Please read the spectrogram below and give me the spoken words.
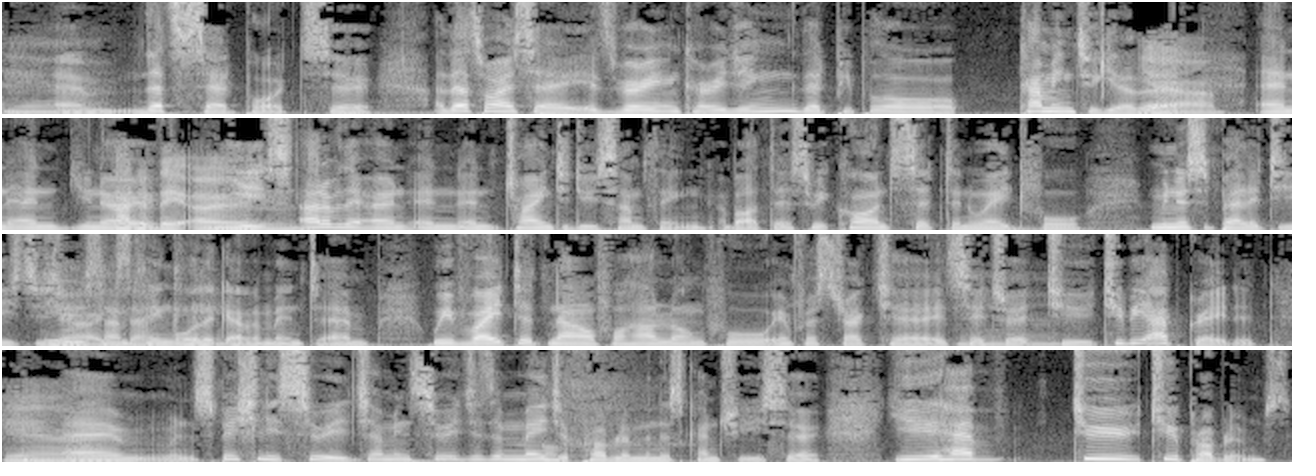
Yeah. Um, that's the sad part. So that's why I say it's very encouraging that people are coming together Yeah. and and you know Out of their own. yes out of their own and and trying to do something about this we can't sit and wait for municipalities to Yeah, do something or the government um we've waited now for how long for infrastructure etc Yeah. to to be upgraded yeah. um, especially sewage. I mean, sewage is a major problem in this country. So you have two two problems.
